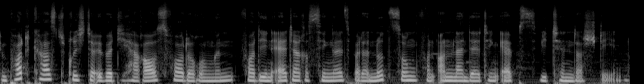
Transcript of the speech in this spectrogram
Im Podcast spricht er über die Herausforderungen, vor denen ältere Singles bei der Nutzung von Online-Dating-Apps wie Tinder stehen.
